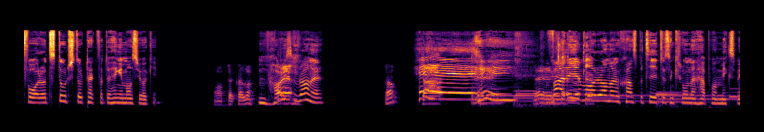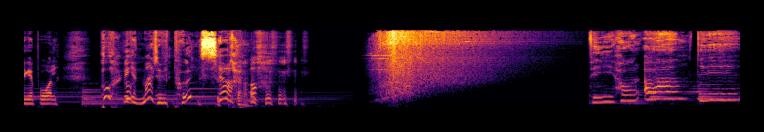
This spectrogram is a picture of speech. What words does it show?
får du och ett stort, stort tack för att du hänger med oss Joakim. ja, tack själva. Ha det så bra nu. Ja. Hej! Hej! Hej. Varje morgon har vi chans på 10 000 kronor här på Mix Megapol. Oh, vilken match, det är puls. Ja. Oh. Vi har alltid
